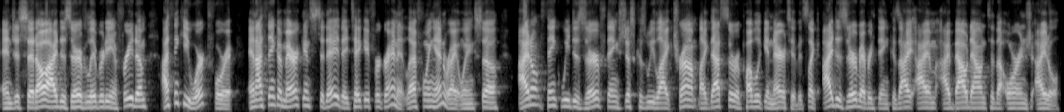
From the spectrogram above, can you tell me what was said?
and just said, "Oh, I deserve liberty and freedom." I think he worked for it. And I think Americans today, they take it for granted, left wing and right wing. So I don't think we deserve things just because we like Trump. Like that's the Republican narrative. It's like I deserve everything because I I am I bow down to the orange idol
